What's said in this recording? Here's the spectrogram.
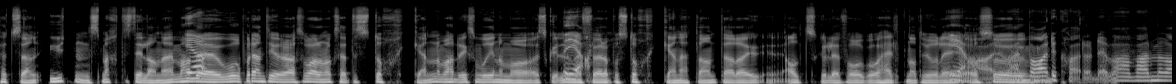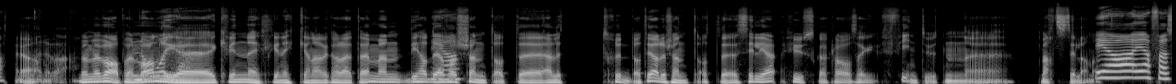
fødselen uten smertestillende. Vi hadde ja. vært på den tida så var det noe som heter Storken. Vi hadde liksom vært innom og skulle Ja. føde på Storken et eller annet, der alt skulle foregå helt naturlig. Ja, Også, det var badekar, og det var varmevann, Ja. og det var men vi var på den vanlige vanlige kvinneklinikken, eller hva det heter, men de hadde Ja. iallfall skjønt at, eh, eller trodd at de hadde skjønt, at eh, Silje, hun skal klare seg fint uten eh, smertestillende. Ja, iallfall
